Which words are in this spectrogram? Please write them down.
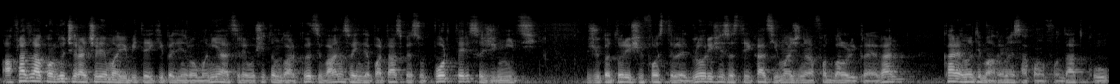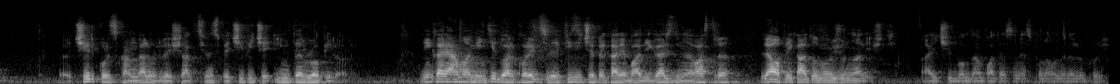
Aflat la conducerea celei mai iubite echipe din România, ați reușit în doar câțiva ani să îndepărtați pe suporteri, să jigniți jucătorii și fostele glorii și să stricați imaginea fotbalului craiovean, care în ultima vreme s-a confundat cu uh, circul, scandalurile și acțiuni specifice interlopilor, din care am amintit doar corecțiile fizice pe care badigarzii dumneavoastră le-au aplicat unor jurnaliști. Aici Bogdan poate să ne spună unele lucruri.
